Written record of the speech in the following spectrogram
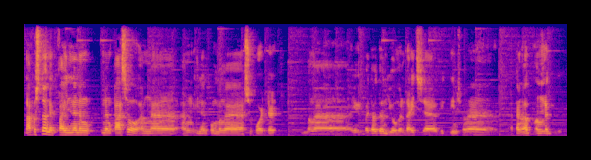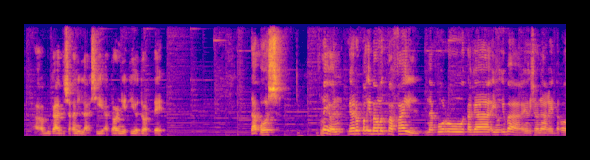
tapos to, nag-file na ng, ng kaso ang, uh, ang ilan pong mga supporter, mga, yung iba daw doon, human rights uh, victims, mga, at ang, ang nag-abogado sa kanila, si Attorney Theodorte. Tapos, ngayon, meron pang ibang magpa-file na puro taga, yung iba, yung isang nakita ko,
